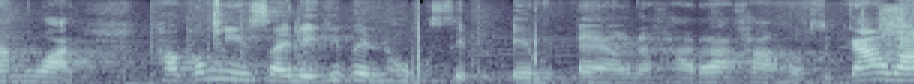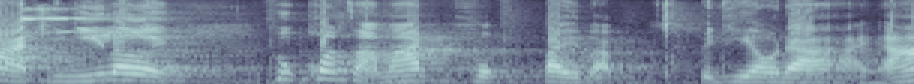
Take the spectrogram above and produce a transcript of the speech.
จังหวัดเขาก็มีไซส์เล็กที่เป็น 60 ml นะคะ ราคา 69 บาทอย่างนี้เลย ทุกคนสามารถพกไปแบบไปเที่ยวได้อะ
